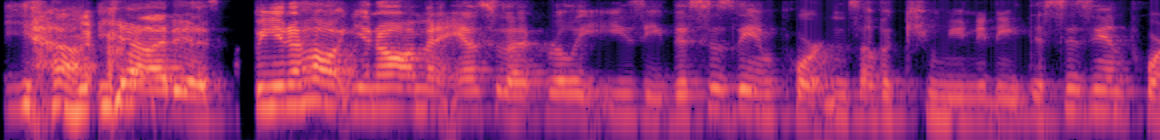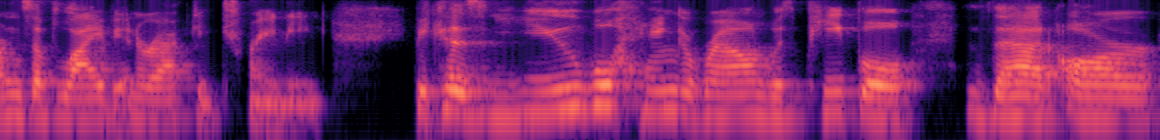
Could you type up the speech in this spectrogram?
Yeah, yeah, it is. But you know how, you know, I'm going to answer that really easy. This is the importance of a community. This is the importance of live interactive training because you will hang around with people that are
